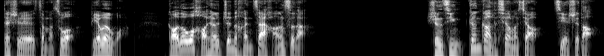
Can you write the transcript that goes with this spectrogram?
但是怎么做，别问我，搞得我好像真的很在行似的。”盛清尴尬的笑了笑，解释道：“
